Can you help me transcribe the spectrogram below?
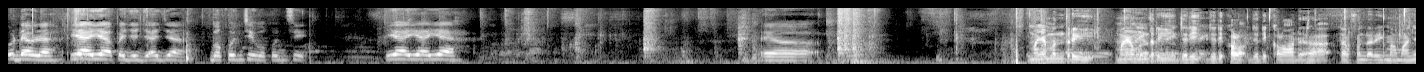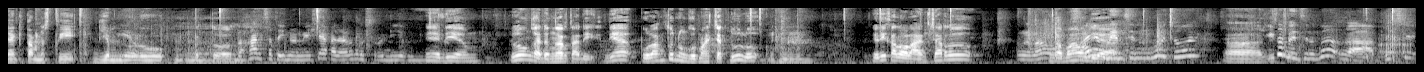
udah udah. Iya iya PJJ aja. Bawa kunci bawa kunci. Iya iya iya. Ayo, Maya menteri, Maya menteri. Jadi jadi kalau jadi kalau ada telepon dari mamanya kita mesti diem dulu. Mm-mm. betul. Bahkan satu Indonesia kadang-kadang disuruh diem. Iya diam lu nggak dengar tadi dia pulang tuh nunggu macet dulu. Jadi kalau lancar tuh nggak mau. Nggak mau Sayang dia. bensin gue coy. Nah gitu. Masa bensin gue nggak habis sih?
